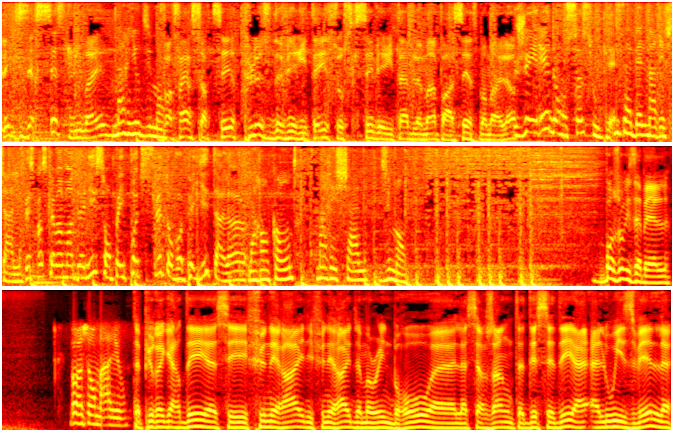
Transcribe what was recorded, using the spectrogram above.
L'exercice lui-même Mario Dumont. va faire sortir plus de vérité sur ce qui s'est véritablement passé à ce moment-là. Gérez donc ça, s'il vous plaît. Isabelle Maréchal. Mais c'est parce qu'à un moment donné, si on paye pas tout de suite, on va payer tout à l'heure. La rencontre, Maréchal Dumont. Bonjour Isabelle. Bonjour Mario. Tu as pu regarder euh, ces funérailles, les funérailles de Maureen Bro, euh, la sergente décédée à, à Louisville.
